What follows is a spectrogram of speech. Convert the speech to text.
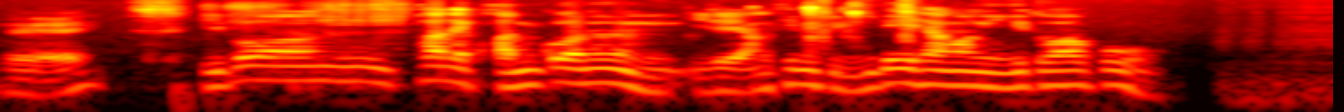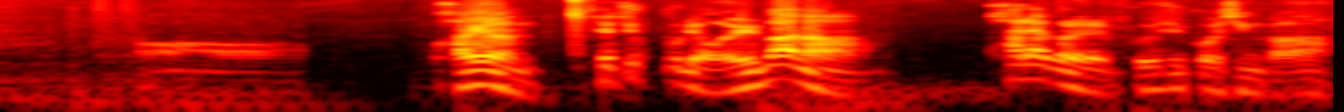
네. 이번 판의 관건은 이제 양 팀이 또 2대2 상황이기도 하고, 어, 과연 세죽불이 얼마나 활약을 보여줄 것인가.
